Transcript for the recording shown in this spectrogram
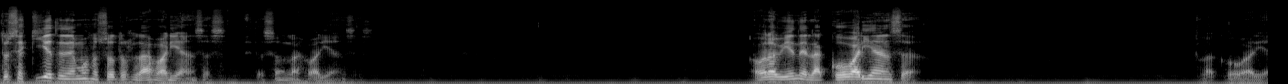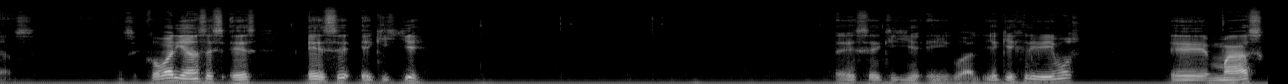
Entonces aquí ya tenemos nosotros las varianzas. Estas son las varianzas. Ahora viene la covarianza. La covarianza. Entonces, covarianza es, SXY. SXY es igual. Y aquí escribimos eh, más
